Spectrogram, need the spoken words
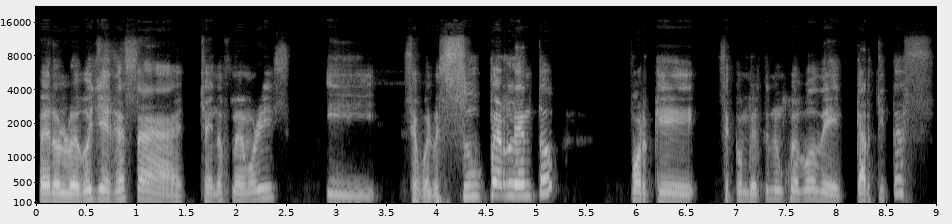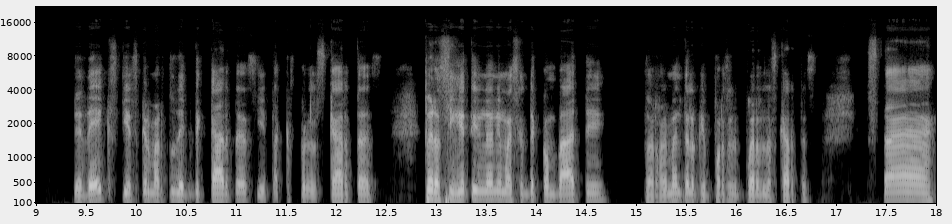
Pero luego llegas a Chain of Memories y se vuelve súper lento porque se convierte en un juego de cartitas, de decks, tienes que armar tu deck de cartas y atacas con las cartas, pero sigue teniendo animación de combate, pues realmente lo que importa es el poder de las cartas. Está,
